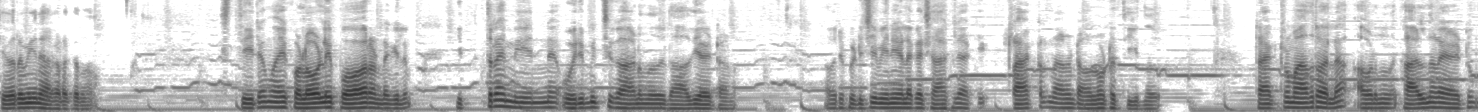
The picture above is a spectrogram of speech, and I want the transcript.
ചെറുമീനാണ് കിടക്കുന്നത്. സ്ഥിരമായി കുളവള്ളി പോകാറുണ്ടെങ്കിലും ഇത്ര മീനിനെ ഒരുമിച്ച് കാണുന്നത് ഇതാദ്യമായിട്ടാണ് അവർ പിടിച്ച മീനുകളൊക്കെ ചാക്കിലാക്കി ട്രാക്ടറിനാണ് ടൗണിലോട്ട് എത്തിക്കുന്നത്. ട്രാക്ടർ മാത്രമല്ല അവിടുന്ന് കാൽനടയായിട്ടും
